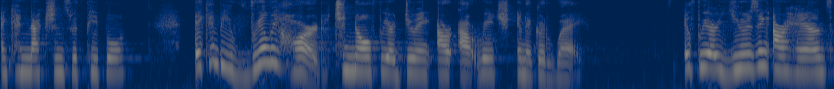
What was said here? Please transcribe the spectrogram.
and connections with people, it can be really hard to know if we are doing our outreach in a good way if we are using our hands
